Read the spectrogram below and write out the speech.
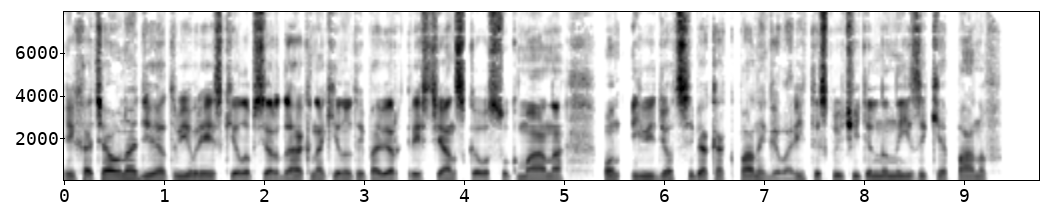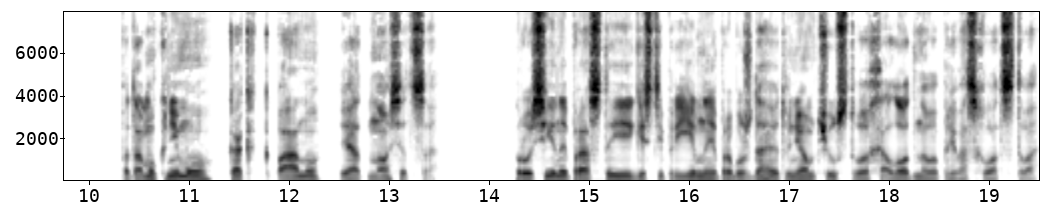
И хотя он одет в еврейский лапсердак, накинутый поверх крестьянского сукмана, он и ведет себя как пан и говорит исключительно на языке панов. Потому к нему, как к пану, и относятся. Русины простые и гостеприимные пробуждают в нем чувство холодного превосходства,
